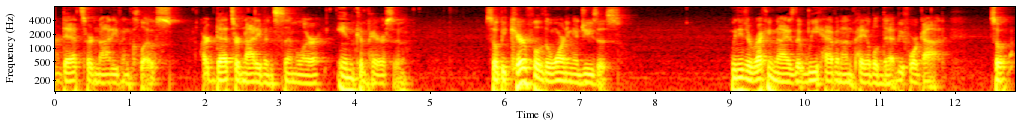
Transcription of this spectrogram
debts are not even close. Our debts are not even similar in comparison. So be careful of the warning of Jesus. We need to recognize that we have an unpayable debt before God. So,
